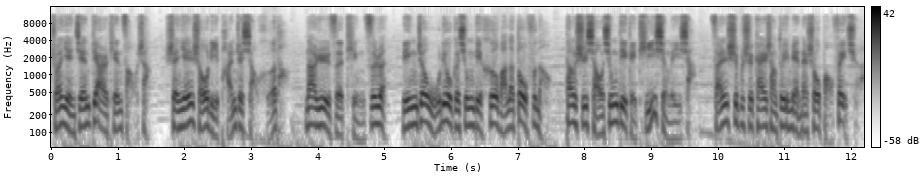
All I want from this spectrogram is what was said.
转眼间第二天早上。沈岩手里盘着小核桃，那日子挺滋润。领着五六个兄弟喝完了豆腐脑，当时小兄弟给提醒了一下：“咱是不是该上对面那收保费去了？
